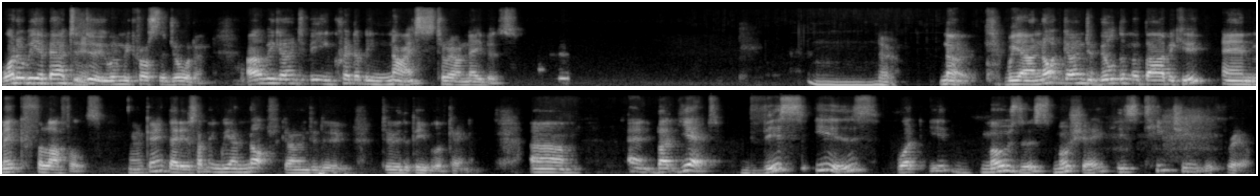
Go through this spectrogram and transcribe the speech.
What are we about to do when we cross the Jordan? Are we going to be incredibly nice to our neighbors? Mm, No. No, we are not going to build them a barbecue and make falafels. Okay, that is something we are not going to do to the people of Canaan. Um, and but yet, this is what it, Moses, Moshe, is teaching Israel.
